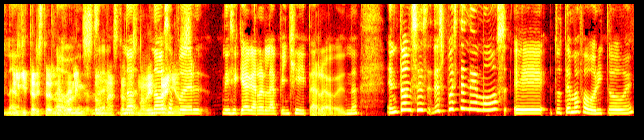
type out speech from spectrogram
No, el guitarrista de los no, Rolling o sea, Stone hasta los 90 no vas años. a poder ni siquiera agarrar la pinche guitarra, güey, ¿no? Entonces, después tenemos eh, tu tema favorito, güey,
